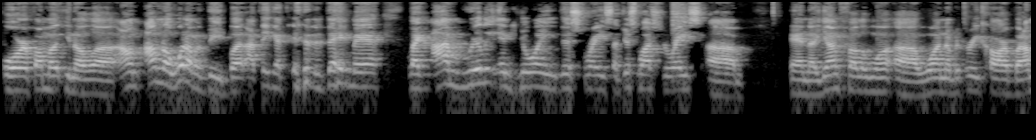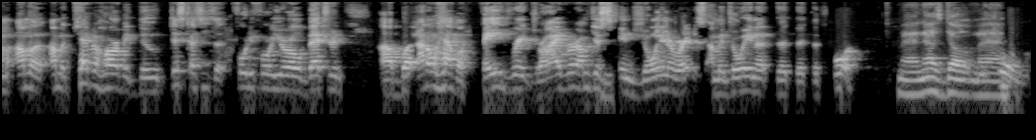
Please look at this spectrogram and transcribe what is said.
or if I'm a, you know, uh, I, don't, I don't know what I'm gonna be. But I think at the end of the day, man, like I'm really enjoying this race. I just watched the race, um, and a young fellow won, uh, won number three car. But I'm, I'm a, I'm a Kevin Harvick dude, just because he's a 44 year old veteran. Uh, but I don't have a favorite driver. I'm just enjoying the race. I'm enjoying the, the, the, the sport. Man, that's dope, man. Cool.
